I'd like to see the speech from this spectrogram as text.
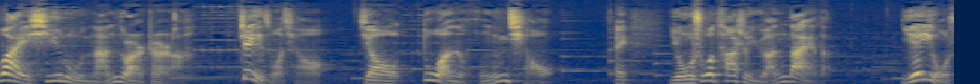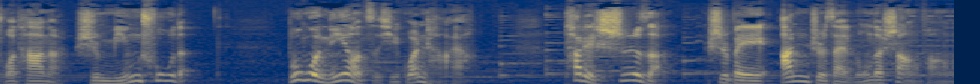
外西路南段这儿啊，这座桥叫断虹桥，哎，有说它是元代的，也有说它呢是明初的。不过您要仔细观察呀，它这狮子是被安置在龙的上方了，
